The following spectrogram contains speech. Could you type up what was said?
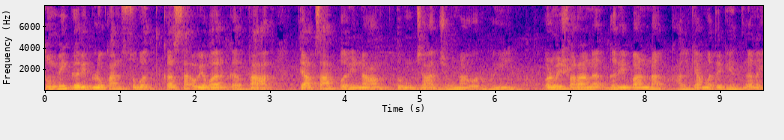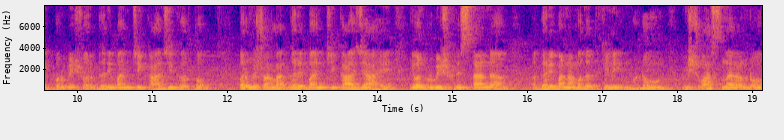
तुम्ही गरीब लोकांसोबत कसा व्यवहार करतात त्याचा परिणाम तुमच्या जीवनावर होईल. परमेश्वरानं गरिबांना खालक्यामध्ये घेतलं नाही. परमेश्वर गरिबांची काळजी करतो. परमेश्वराला गरिबांची काळजी आहे. इवन परमेश्वर ख्रिस्तानं गरिबांना मदत केली. म्हणून विश्वासणाऱ्यांनो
